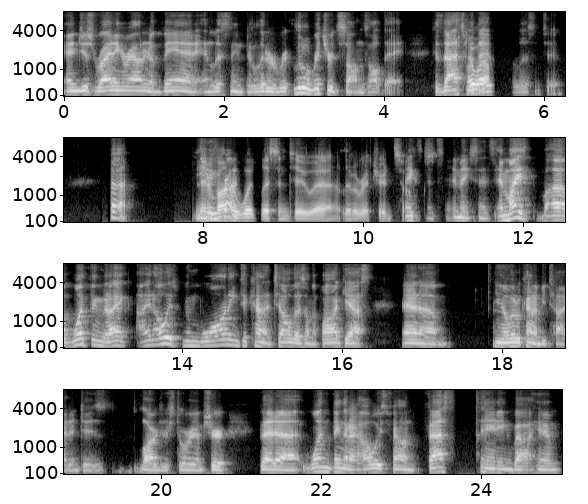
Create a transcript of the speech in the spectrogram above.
and just riding around in a van and listening to Little Little Richard songs all day because that's what Oh, wow. they listen to. Huh. Nirvana would listen to uh, Little Richard songs. Makes sense. It makes sense. And my uh, one thing that I I'd always been wanting to kind of tell this on the podcast, and um, you know, it'll kind of be tied into his larger story, I'm sure. But uh, one thing that I always found fascinating about him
